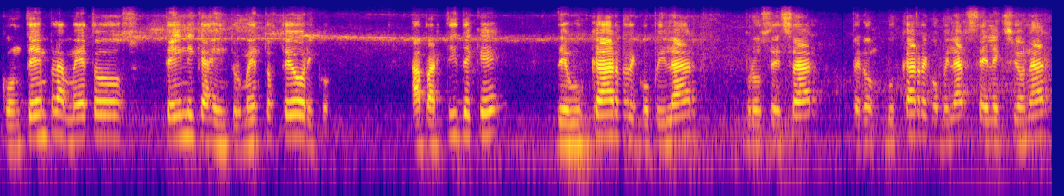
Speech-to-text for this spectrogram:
contempla métodos, técnicas e instrumentos teóricos. ¿A partir de qué? De buscar, recopilar, procesar, perdón, buscar, recopilar, seleccionar,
